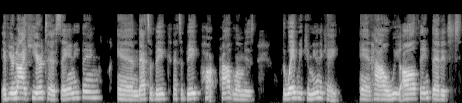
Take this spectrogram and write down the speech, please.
if you're not here to say anything, and that's a big that's a big part problem is the way we communicate and how we all think that it's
